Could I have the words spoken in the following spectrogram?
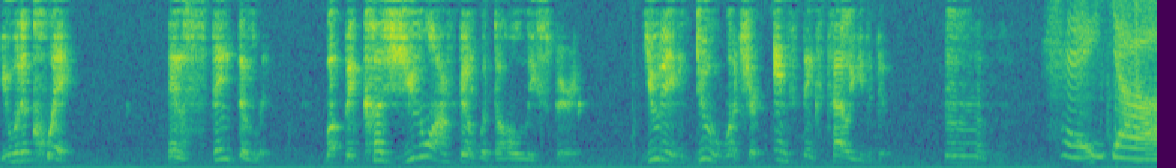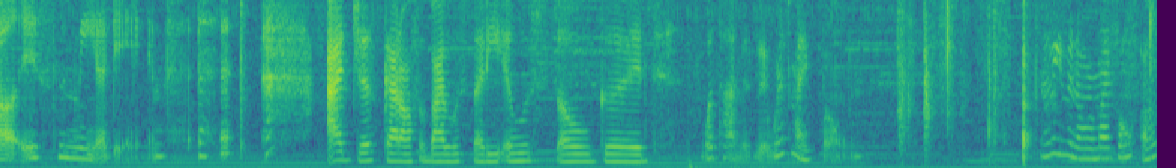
You would have quit instinctively. But because you are filled with the Holy Spirit, you didn't do what your instincts tell you to do. Hey y'all, it's me again. I just got off a Bible study. It was so good. What time is it? Where's my phone? I don't even know where my phone. Oh,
